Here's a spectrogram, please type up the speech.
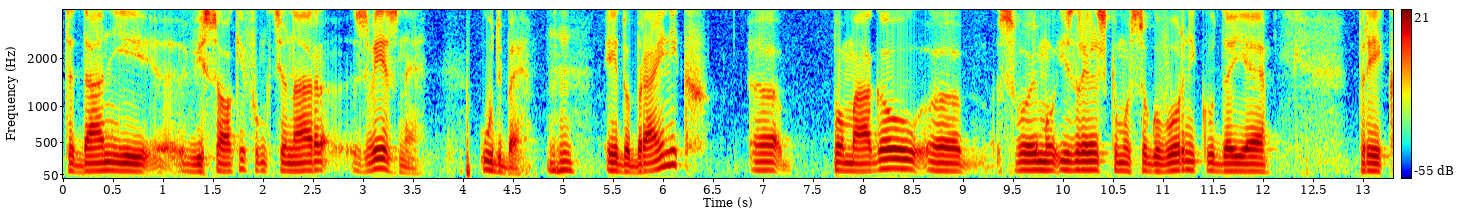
tedajni visoki funkcionar zvezne udbe. Uh -huh. Edo Brajnik uh, pomagal uh, svojemu izraelskemu sogovorniku, da je prek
